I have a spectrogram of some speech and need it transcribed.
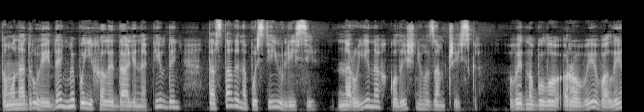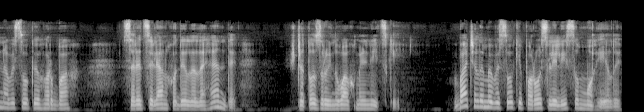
Тому на другий день ми поїхали далі на південь та стали на постій у лісі, на руїнах колишнього замчиська. Видно було рови, вали на високих горбах. Серед селян ходили легенди, що то зруйнував Хмельницький. Бачили ми високі порослі лісом могили,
